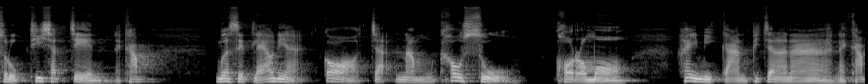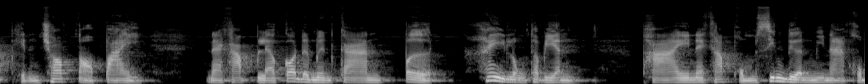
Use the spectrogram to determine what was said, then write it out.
สรุปที่ชัดเจนนะครับ เมื่อเสร็จแล้วเนี่ยก็จะนำเข้าสู่คอรมอให้มีการพิจารณานะครับเห็นชอบต่อไปนะครับ แล้วก็ดำเนินการเปิดให้ลงทะเบียนภายนะครับผมสิ้นเดือนมีนาคม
